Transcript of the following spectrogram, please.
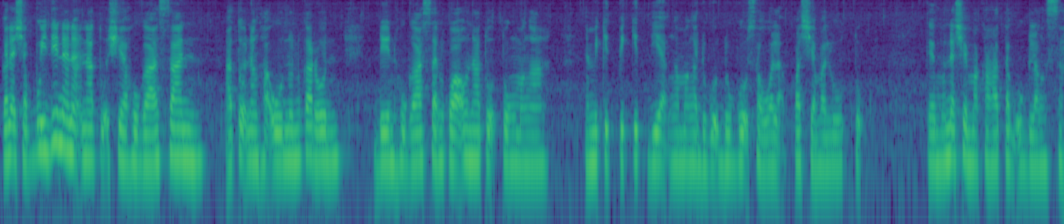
Kana siya pwede na na nato siya hugasan. Ato nang haunon karon, din hugasan kuaon nato tong mga namikit-pikit diya nga mga dugo-dugo sa wala pa siya maluto. Kay mo na siya makahatag og langsa.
